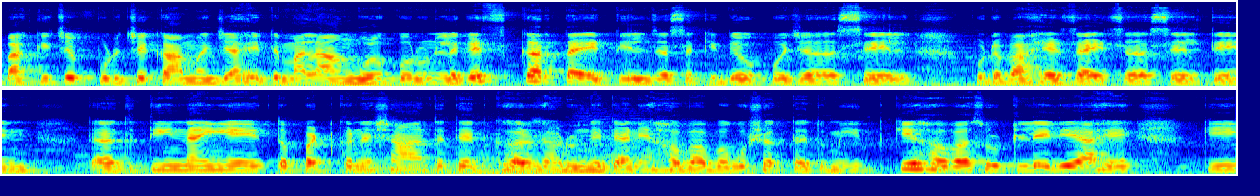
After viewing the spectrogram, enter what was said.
बाकीचे पुढचे कामं जे आहे ते मला आंघोळ करून लगेच करता येतील. जसं की देवपूजा असेल कुठं बाहेर जायचं असेल ते. तर आता ती नाही आहे तर पटकन शांततेत घर झाडून घेते आणि हवा बघू शकता तुम्ही. इतकी हवा सुटलेली आहे की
